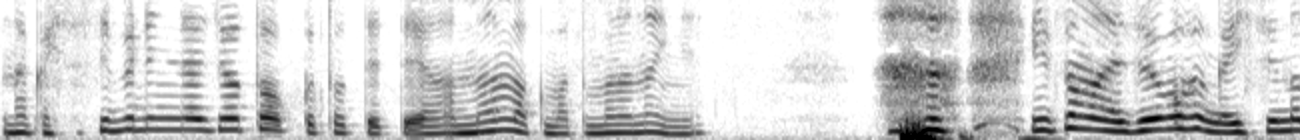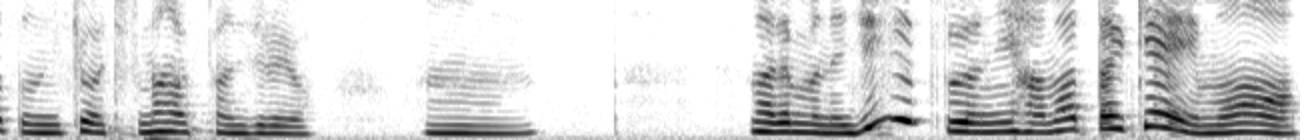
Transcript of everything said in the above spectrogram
なんか久しぶりにラジオトーク撮ってて、あんまうまくまとまらないね。いつもね、15分が一瞬だったのに今日はちょっと長く感じるよ。うん。まあでもね、事実にハマった経緯も、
